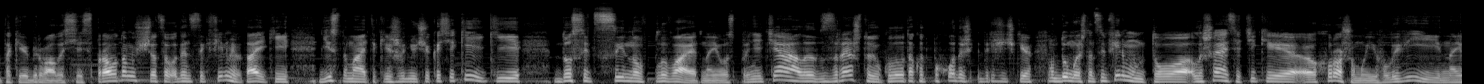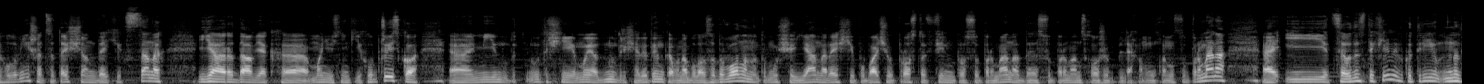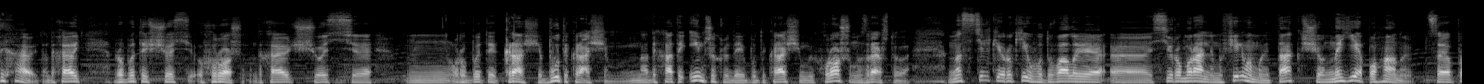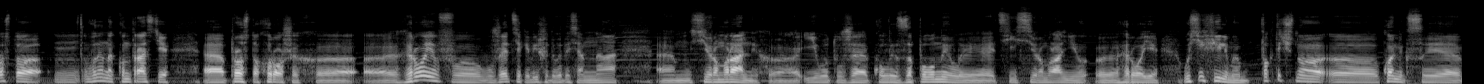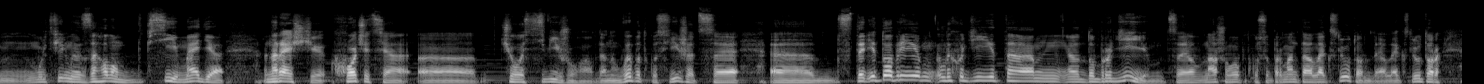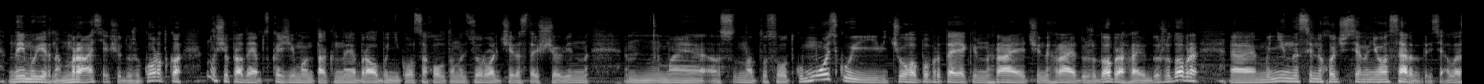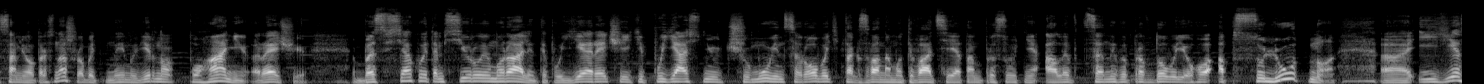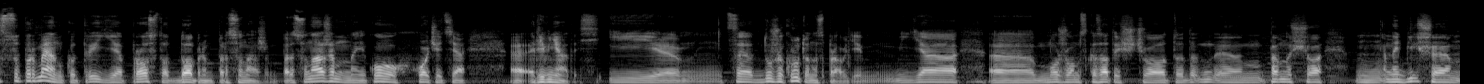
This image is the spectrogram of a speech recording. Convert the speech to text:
таки обірвалося. Справа в тому, що це один з тих фільмів, та які дійсно мають такі жирнючі косяки, які досить сильно впливають на його сприйняття. Але зрештою, коли отак от походиш і трішечки думаєш над цим фільмом, то лишається тільки е, хороше в моїй голові. І найголовніше це те, що на деяких сценах я ридав як е, манюсінький хлопчисько. Е, Мій внутрішні, моя внутрішня дитинка вона була задоволена, тому що я нарешті побачив просто фільм про супермена, де супермен схожий бляха муха на супермена. Е, І це один з тих фільмів, котрі надихають, надихають робити щось хороше, надихають щось. Робити краще, бути кращим, надихати інших людей, бути кращими і хорошими. Зрештою, нас стільки років годували е, сіроморальними фільмами, так що не є поганою. Це просто вони на контрасті е, просто хороших е, е, героїв. е, Уже цікавіше дивитися на е, сіроморальних. І от уже коли заполонили ці сіроморальні е, герої усі фільми, фактично е, комікси, мультфільми, загалом всі медіа. Нарешті хочеться е, чогось свіжого. В даному випадку свіже це е, старі добрі лиходії та добродії. Це в нашому випадку Супермен та Лекс Лютор, де Лекс Лютор неймовірна мразь, якщо дуже коротко. Ну щоправда, я б скажімо так не брав би Ніколаса Холта на цю роль через те, що він має надто солодку моську, і від чого, попри те, як він грає чи не грає дуже добре, грає він дуже добре. Е, мені не сильно хочеться на нього сердитися, але сам його персонаж робить неймовірно погані речі. Без всякої там сірої моралі, типу, є речі, які пояснюють, чому він це робить. Так звана мотивація там присутня, але це не виправдовує його абсолютно. Е, і є супермен, котрий є просто добрим персонажем, персонажем, на якого хочеться рівнятись. І е, це дуже круто насправді. Я е, можу вам сказати, що то, е, певно, що найбільше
